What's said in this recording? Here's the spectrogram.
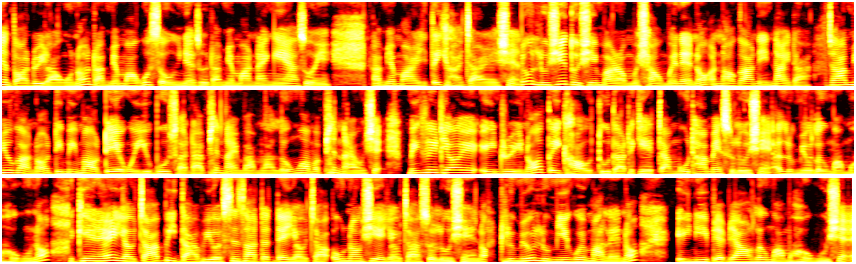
နဲ့သွားတွေ့တာကိုနော်ဒါမြန်မာဝတ်စုံကြီးနဲ့ဆိုတာမြန်မာနိုင်ငံကဆိုရင်ဒါမြန်မာတွေတိတ်ခါကြရဲရှင်တို့လူရှိသူရှိမှာတော့မရှောင်မဲနဲ့နော်အနောက်ကနေနှိုက်တာကြားမျိုးကနော်ဒီမိန်းမကိုတရားဝင်ယူဖို့ဆိုတာဒါဖြစ်နိုင်ပါမလားလုံးဝမဖြစ်နိုင်ဘူးရှင်မိန်းကလေးတယောက်ရဲ့အိန္ဒြေနော်တိတ်ခါကိုသူသားတကယ်တန်မိုးထားမယ်ဆိုလို့ရှင်အဲ့လိုမျိုးလုံးမှာမဟုတ်ဘူးနော်တကယ်တမ်းယောက်ျားပိတာပြီးတော့စဉ်းစားတတ်တဲ့ယောက်ျားအုံနောက်ရှိတဲ့ယောက်ျားဆိုလို့ရှင်နော်ဒီလိုမျိုးလူမြင်ကွင်းမှာလဲနော်အိန္ဒြေပြက်ပြားအောင်လုံးမှာမဟုတ်ဘူးရှင်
